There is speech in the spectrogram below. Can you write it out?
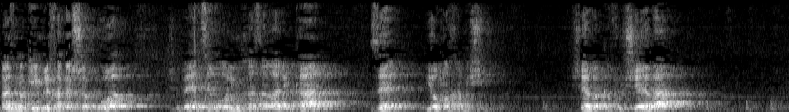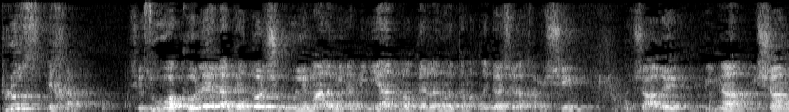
ואז מגיעים לחג השבועות, שבעצם עולים חזרה לכאן, זה יום החמישי. שבע כפול שבע, פלוס אחד, שזהו הכולל הגדול שהוא למעלה מן המניין, נותן לנו את המדרגה של החמישים, שערי בינה, משם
